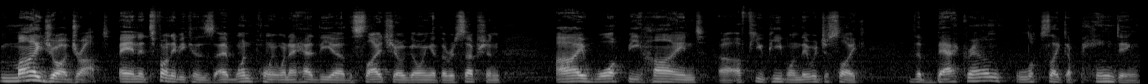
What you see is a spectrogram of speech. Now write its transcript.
my jaw dropped. And it's funny because at one point when I had the uh, the slideshow going at the reception, I walked behind uh, a few people and they were just like, the background looks like a painting.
